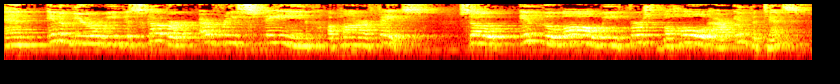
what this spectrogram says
and in a mirror we discover every stain upon our face. So in the law we first behold our impotence,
